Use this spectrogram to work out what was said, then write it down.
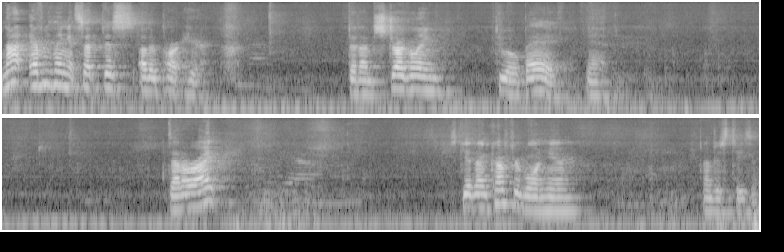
Not everything except this other part here that I'm struggling to obey in. Is that all right? Yeah. It's getting uncomfortable in here. I'm just teasing.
